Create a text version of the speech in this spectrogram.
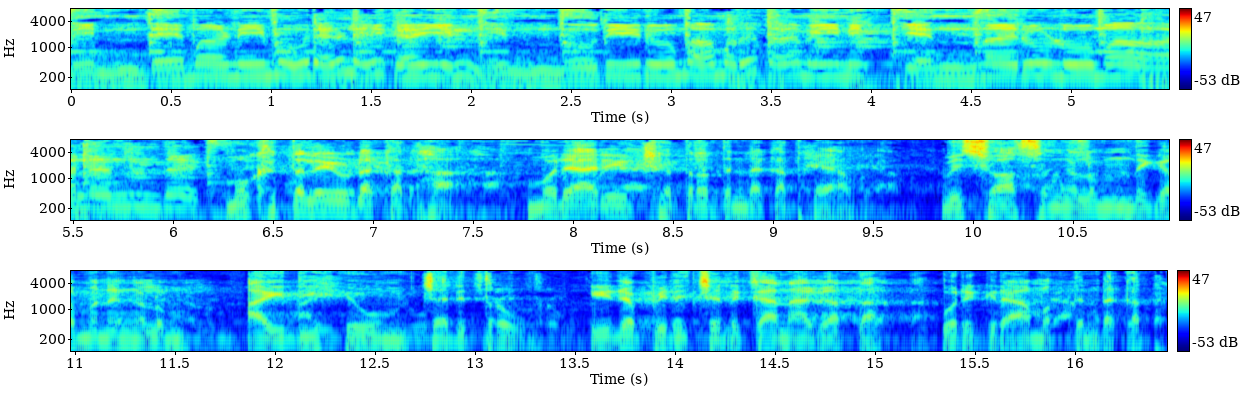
നിന്റെ മണിമുരളികയിൽ നിന്നുതിരുമൃതമിനി എന്നരുളുമാനന്ദ മുഖത്തലയുടെ കഥ മുരാരി ക്ഷേത്രത്തിന്റെ കഥയാണ് വിശ്വാസങ്ങളും നിഗമനങ്ങളും ഐതിഹ്യവും ചരിത്രവും ഇഴപിരിച്ചെടുക്കാനാകാത്ത ഒരു ഗ്രാമത്തിന്റെ കഥ.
